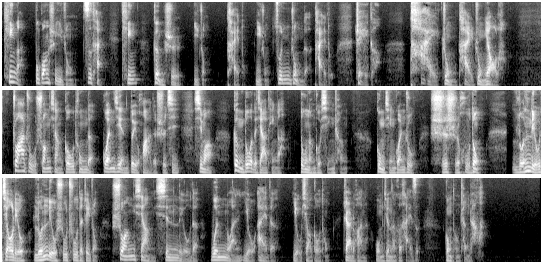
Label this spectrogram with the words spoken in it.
听啊，不光是一种姿态，听更是一种态度，一种尊重的态度，这个太重太重要了。抓住双向沟通的关键对话的时期，希望更多的家庭啊都能够形成共情关注、实时互动、轮流交流、轮流输出的这种双向心流的。温暖有爱的有效沟通，这样的话呢，我们就能和孩子共同成长了。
